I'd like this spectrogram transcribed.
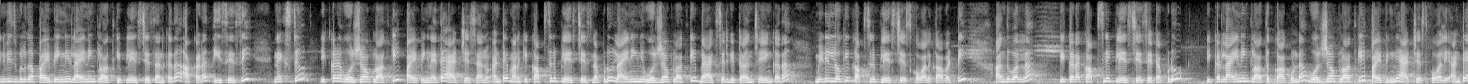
ఇన్విజిబుల్గా పైపింగ్ని లైనింగ్ క్లాత్కి ప్లేస్ చేశాను కదా అక్కడ తీసేసి నెక్స్ట్ ఇక్కడ ఒరిజినల్ క్లాత్కి పైపింగ్ని అయితే యాడ్ చేశాను. అంటే మనకి కప్స్ని ప్లేస్ చేసినప్పుడు లైనింగ్ని ఒరిజినల్ క్లాత్కి బ్యాక్ సైడ్కి టర్న్ చేయం కదా మిడిల్లోకి కప్స్ని ప్లేస్ చేసుకోవాలి కాబట్టి. అందువల్ల ఇక్కడ కప్స్ని ప్లేస్ చేసేటప్పుడు ఇక్కడ లైనింగ్ క్లాత్ కాకుండా ఒరిజినల్ క్లాత్కి పైపింగ్ని యాడ్ చేసుకోవాలి. అంటే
